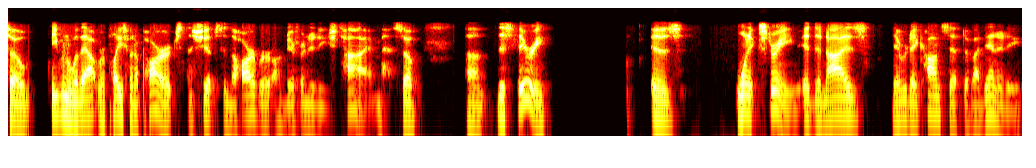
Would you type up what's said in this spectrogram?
So even without replacement of parts, the ships in the harbor are different at each time. So um, this theory is one extreme. It denies the everyday concept of identity,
